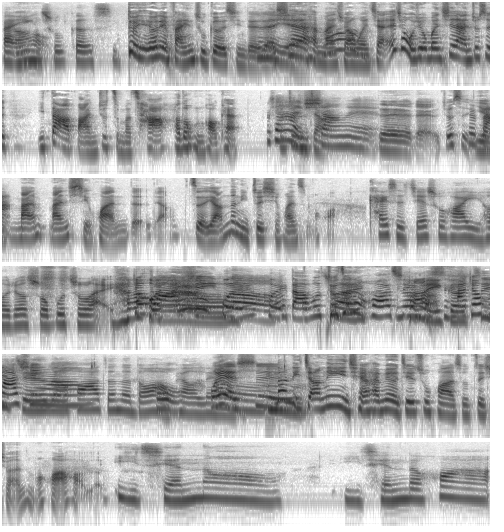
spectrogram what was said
反映出个性，对，有点反映出个性，对对。现在还蛮喜欢文心兰，而且我觉得文心兰就是一大把，你就怎么擦它都很好看，而且很香哎。对对对，就是也蛮蛮喜欢的这样这样。那你最喜欢什么花？开始接触花以后就说不出来，就花心了，回答不出来。就真的花心，每个季节的花真的都好漂亮。我也是。那你讲你以前还没有接触花的时候，最喜欢什么花？好了，以前哦，以前的话，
